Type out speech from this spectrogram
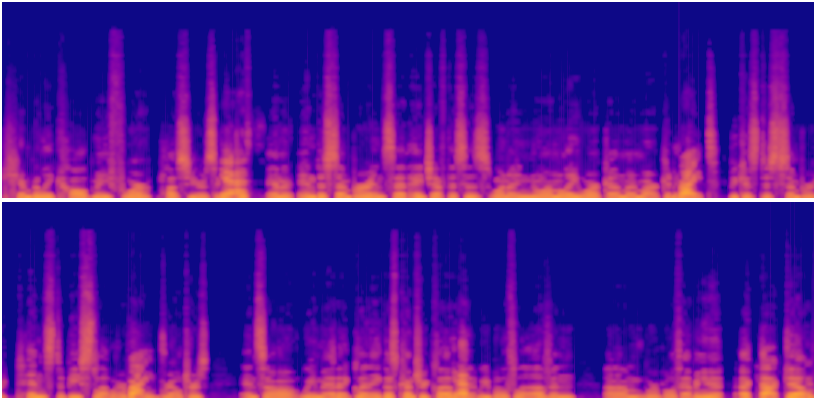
Kimberly called me four plus years ago Yes, in in December and said, "Hey Jeff, this is when I normally work on my marketing right, because December tends to be slower Right. for realtors." And so we met at Gleneagles Country Club Yep. that we both love, and um, we're both having a, a cocktail.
